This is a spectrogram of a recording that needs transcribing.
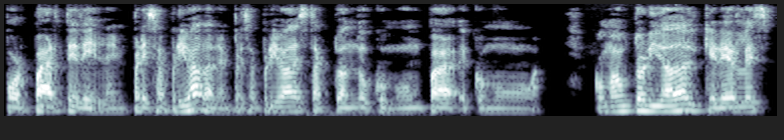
Por parte de la empresa privada. La empresa privada está actuando como, un como, como autoridad al quererles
